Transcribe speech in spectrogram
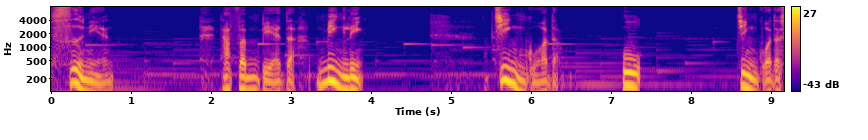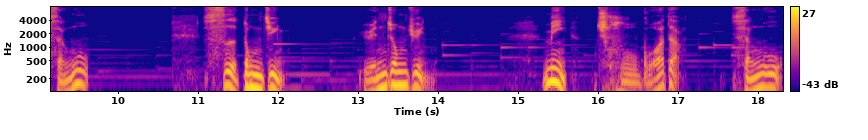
四年，他分别的命令晋国的巫、晋国的神巫，祀东郡、云中郡，命楚国的神巫，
